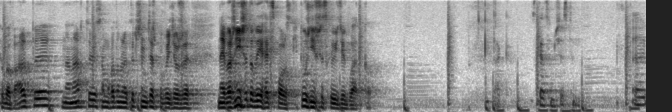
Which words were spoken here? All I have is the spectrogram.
chyba w Alpy na narty samochodem elektrycznym i też powiedział, że najważniejsze to wyjechać z Polski, później wszystko idzie gładko. Tak, zgadzam się z tym. E,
